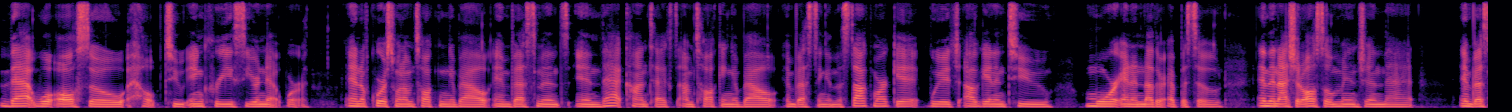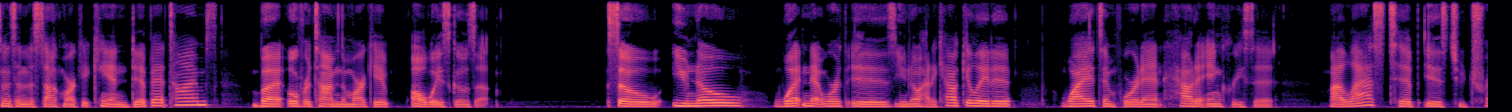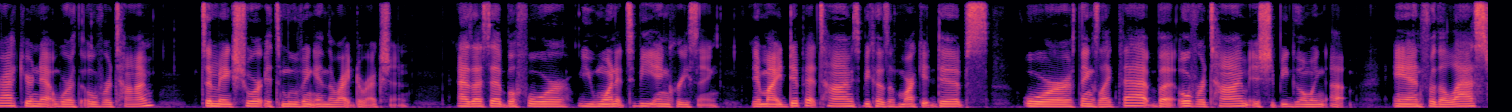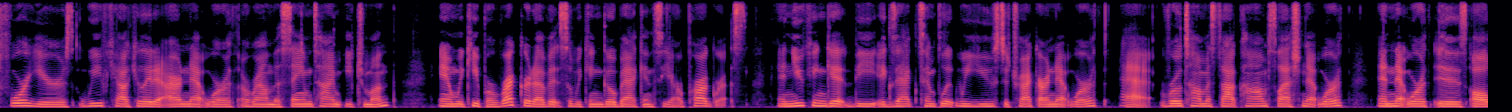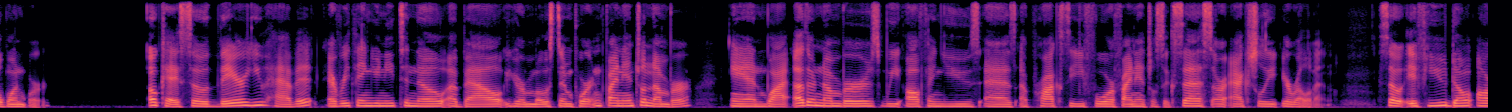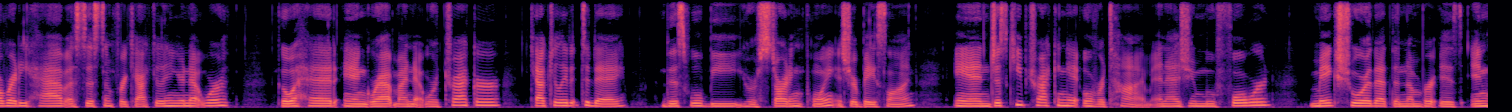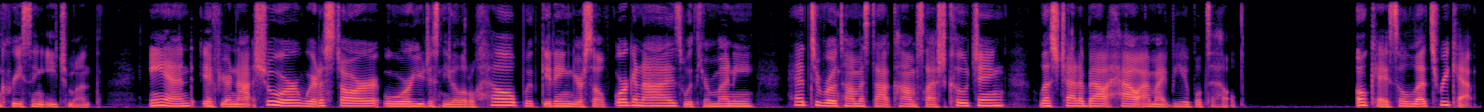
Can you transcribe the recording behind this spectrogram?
that will also help to increase your net worth. And of course, when I'm talking about investments in that context, I'm talking about investing in the stock market, which I'll get into more in another episode. And then I should also mention that investments in the stock market can dip at times, but over time, the market always goes up. So you know what net worth is, you know how to calculate it, why it's important, how to increase it. My last tip is to track your net worth over time to make sure it's moving in the right direction. As I said before, you want it to be increasing. It might dip at times because of market dips or things like that, but over time, it should be going up. And for the last four years, we've calculated our net worth around the same time each month, and we keep a record of it so we can go back and see our progress. And you can get the exact template we use to track our net worth at rothomas.com slash net worth, and net worth is all one word. Okay, so there you have it everything you need to know about your most important financial number and why other numbers we often use as a proxy for financial success are actually irrelevant. So, if you don't already have a system for calculating your net worth, go ahead and grab my net worth tracker, calculate it today. This will be your starting point, it's your baseline, and just keep tracking it over time. And as you move forward, make sure that the number is increasing each month. And if you're not sure where to start or you just need a little help with getting yourself organized with your money, head to rothomas.com slash coaching. Let's chat about how I might be able to help. Okay, so let's recap.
